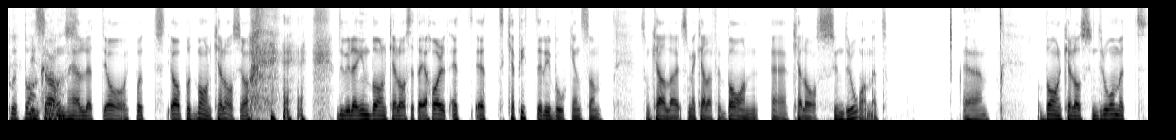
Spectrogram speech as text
på ett i samhället. Ja, på ett, ja, på ett barnkalas. Ja. du vill ha in barnkalaset där. Jag har ett, ett, ett, kapitel i boken som, som, kallar, som jag kallar för barnkalassyndromet. Eh, barnkalassyndromet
